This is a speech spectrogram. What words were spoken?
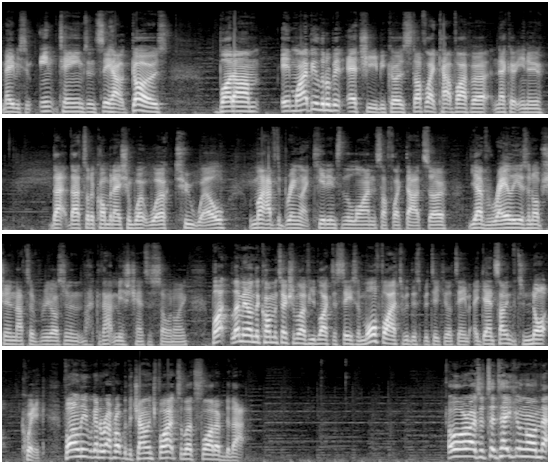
maybe some Int teams, and see how it goes. But um, it might be a little bit etchy because stuff like Cat Viper, Neko Inu, that that sort of combination won't work too well. We might have to bring like Kid into the line and stuff like that. So you have Rayleigh as an option. That's a pretty option. Like that missed chance is so annoying. But let me know in the comment section below if you'd like to see some more fights with this particular team. Again, something that's not quick. Finally, we're going to wrap up with the challenge fight, so let's slide over to that. Alright, so taking on the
